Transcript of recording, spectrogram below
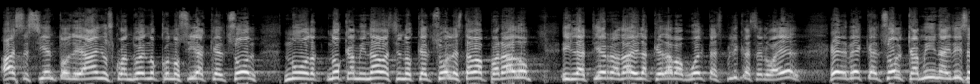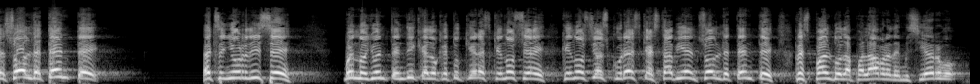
hace cientos de años cuando él no conocía que el sol no, no caminaba, sino que el sol estaba parado y la tierra da y la que daba vuelta. Explícaselo a él. Él ve que el sol camina y dice, sol, detente. El Señor dice, bueno, yo entendí que lo que tú quieres que no se, que no se oscurezca, está bien, sol, detente, respaldo la palabra de mi siervo.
